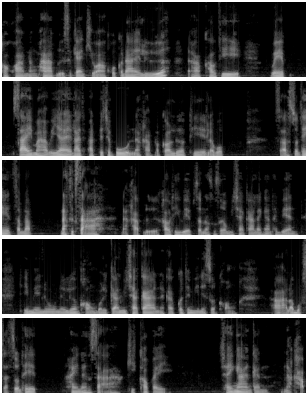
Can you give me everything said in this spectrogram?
ข้อความทางภาพ หรือสแกน QR code ก็ได้ หรือนะครับเข้าที่เว็บไซต์มหาวิทยาลัยราชภัฏเพชรบูรณ์นะครับ แล้วก็เลือกที่ระบบสารสนเทศสำหรับนักศึกษานะครับ หรือเข้าที่เว็บสำนักส่งเสริมวิชาการและงานทะเบียน ที่เมนูในเรื่องของบริการวิชาการนะครับ ก็จะมีในส่วนของอระบบสารสนเทศให้นักศึกษาคลิกเข้าไปใช้งานกันนะครับ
